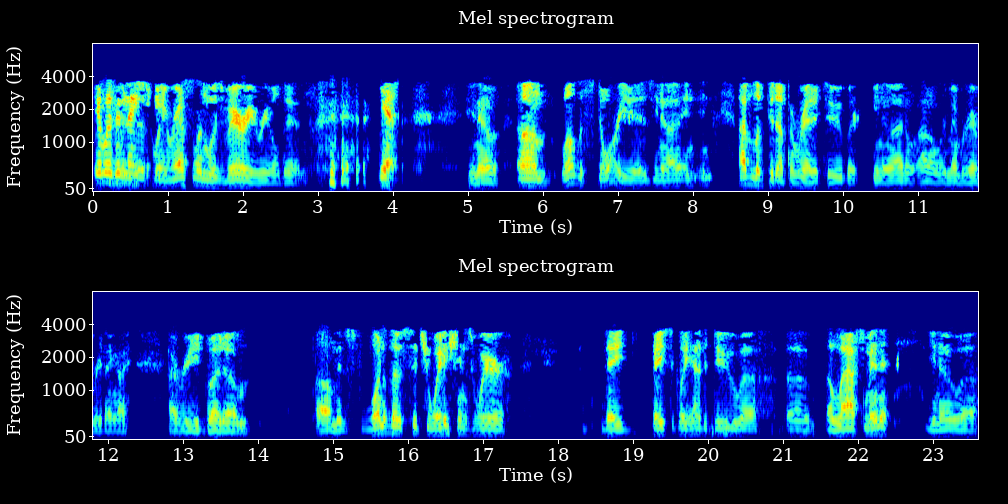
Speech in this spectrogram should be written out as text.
It was in this way. Wrestling was very real then. yes. You know, um, well, the story is, you know, and, and I've looked it up and read it too, but you know, I don't, I don't remember everything I, I read, but um, um, it's one of those situations where they basically had to do uh, uh, a last minute, you know, uh,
